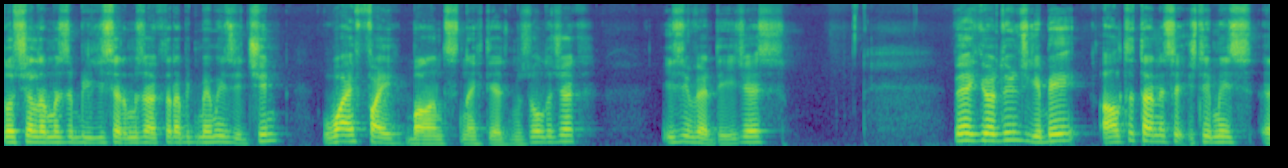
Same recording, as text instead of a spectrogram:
dosyalarımızı bilgisayarımıza aktarabilmemiz için Wi-Fi bağlantısına ihtiyacımız olacak. İzin ver diyeceğiz. Ve gördüğünüz gibi 6 tane seçtiğimiz e,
